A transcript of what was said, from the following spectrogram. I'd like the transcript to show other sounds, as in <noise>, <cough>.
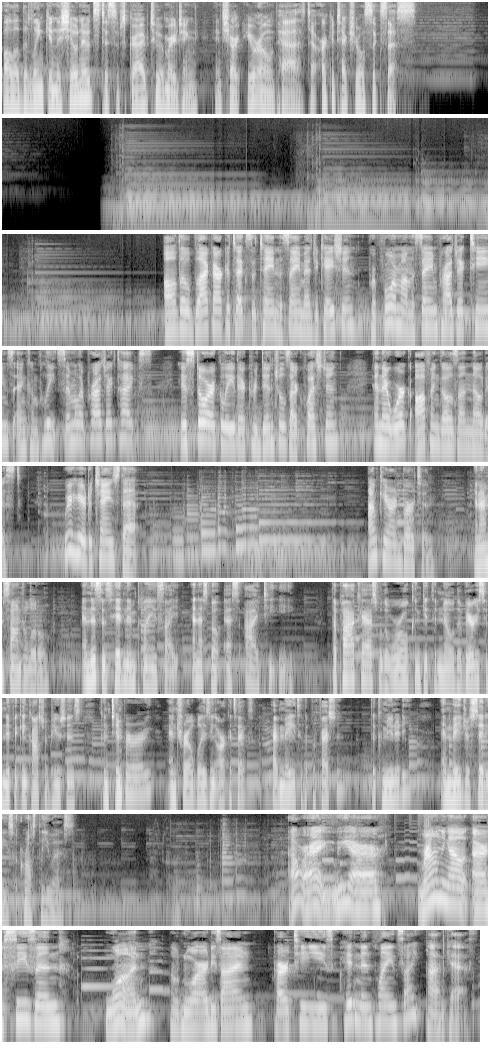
Follow the link in the show notes to subscribe to Emerging and chart your own path to architectural success. Although black architects attain the same education, perform on the same project teams, and complete similar project types, historically their credentials are questioned and their work often goes unnoticed. We're here to change that. I'm Karen Burton. And I'm Sandra Little. And this is Hidden in Plain Sight, and that's spelled S I T E. The podcast where the world can get to know the very significant contributions contemporary and trailblazing architects have made to the profession, the community, and major cities across the U.S. All right, we are rounding out our season one of Noir Design Party's Hidden in Plain Sight podcast.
